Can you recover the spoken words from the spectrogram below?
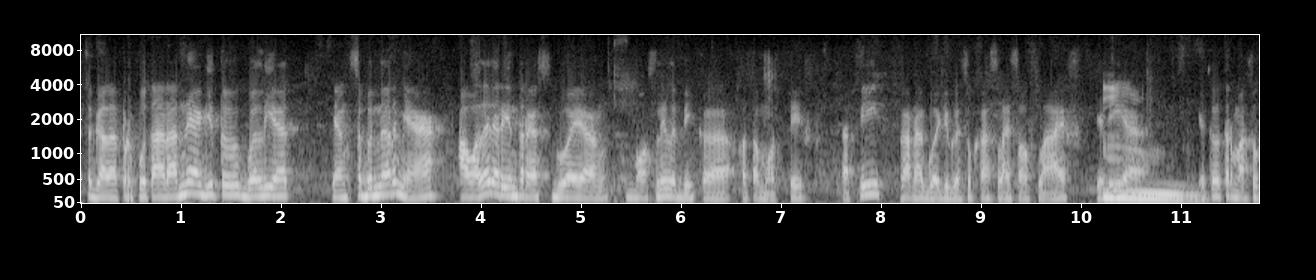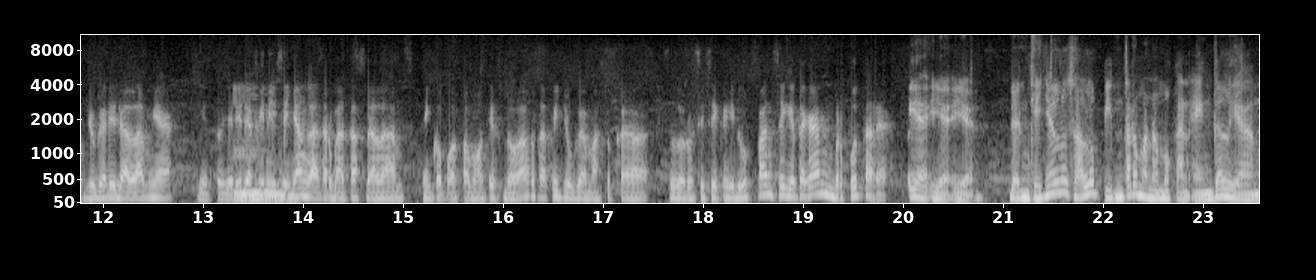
segala perputarannya gitu gue lihat yang sebenarnya awalnya dari interest gue yang mostly lebih ke otomotif tapi karena gue juga suka slice of life jadi ya Hmm. itu termasuk juga di dalamnya gitu jadi Hmm. definisinya nggak terbatas dalam lingkup otomotif doang tapi juga masuk ke seluruh sisi kehidupan sih kita kan berputar ya Iya, iya, iya. Dan kayaknya lu selalu pintar menemukan angle yang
